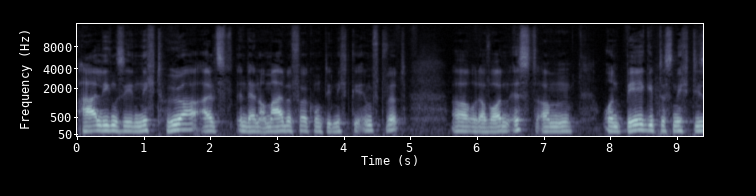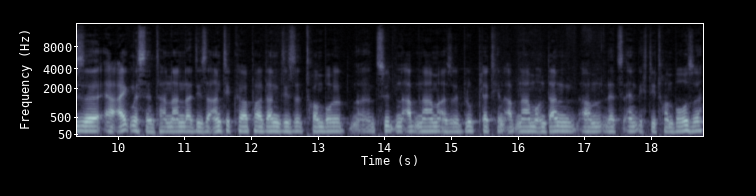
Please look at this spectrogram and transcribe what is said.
A, liegen sie nicht höher als in der Normalbevölkerung, die nicht geimpft wird äh, oder worden ist. Ähm, und B, gibt es nicht diese Ereignisse hintereinander, diese Antikörper, dann diese Thrombozytenabnahme, also die Blutplättchenabnahme und dann ähm, letztendlich die Thrombose.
